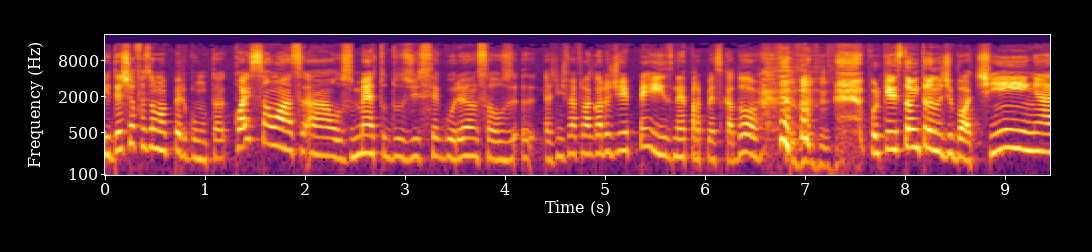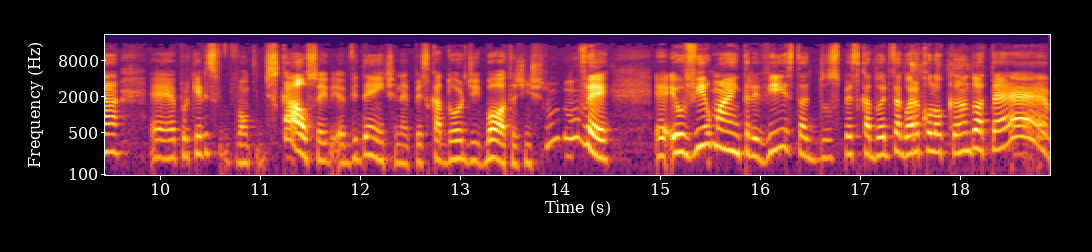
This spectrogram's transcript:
E deixa eu fazer uma pergunta. Quais são as, ah, os métodos de segurança? Os, a gente vai falar agora de EPIs, né, para pescador? porque eles estão entrando de botinha, é, porque eles vão descalço, é evidente, né? Pescador de bota, a gente não, não vê. É, eu vi uma entrevista dos pescadores agora colocando até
